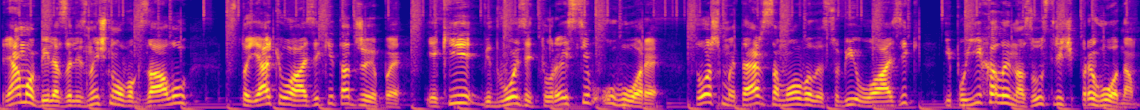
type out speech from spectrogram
Прямо біля залізничного вокзалу стоять уазики та джипи, які відвозять туристів у гори. Тож ми теж замовили собі уазик і поїхали на зустріч пригодам.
